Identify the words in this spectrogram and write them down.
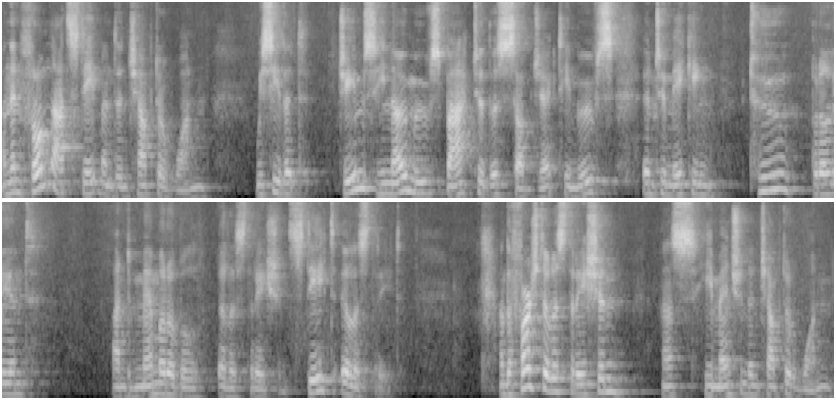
And then from that statement in chapter 1, we see that James, he now moves back to this subject. He moves into making two brilliant and memorable illustrations. State, illustrate. And the first illustration, as he mentioned in chapter 1,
